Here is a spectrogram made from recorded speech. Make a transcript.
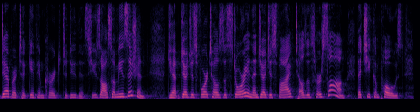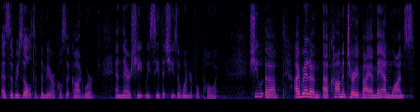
Deborah to give him courage to do this. She's also a musician. Judges 4 tells the story, and then Judges 5 tells us her song that she composed as the result of the miracles that God worked. And there she, we see that she's a wonderful poet. She, uh, I read a, a commentary by a man once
